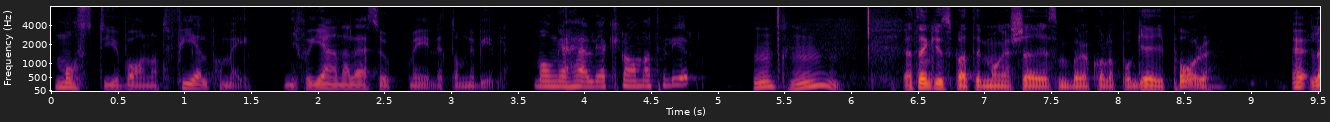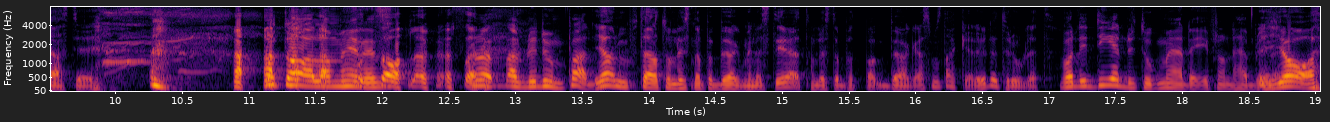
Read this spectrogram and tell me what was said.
Måste ju vara något fel på mig. Ni får gärna läsa upp mejlet om ni vill. Många härliga kramar till er. Jag tänker just på att det är många tjejer som börjar kolla på gayporr. Eh. Läste jag. På tal om hennes... tal om hennes- att- bli dumpad? Ja, men på att hon lyssnar på bögministeriet, hon lyssnar på ett par bögar som snackar, det är lite roligt. Var det det du tog med dig ifrån det här brevet? Ja,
